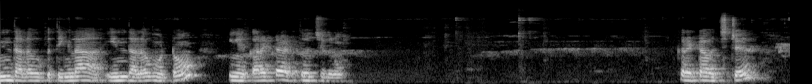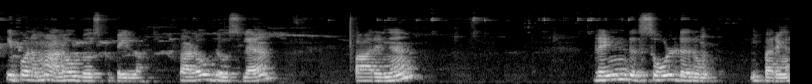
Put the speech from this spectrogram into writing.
இந்த அளவு பார்த்தீங்களா இந்த அளவு மட்டும் நீங்கள் கரெக்டாக எடுத்து வச்சுக்கணும். கரெக்டாக வச்சுட்டு இப்போ நம்ம அளவு ப்ளவுஸ்க்கு போயிடலாம். இப்போ அளவு ப்ளவுஸில் பாருங்கள் ரெண்டு ஷோல்டரும் பாருங்க.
